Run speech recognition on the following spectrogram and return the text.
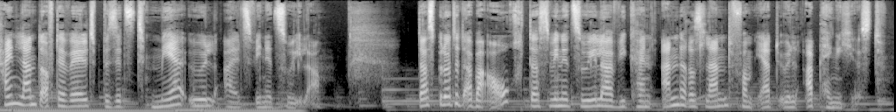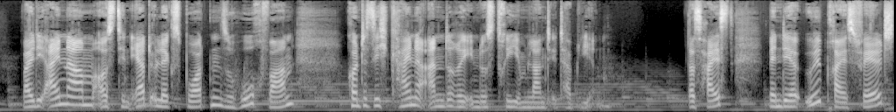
Kein Land auf der Welt besitzt mehr Öl als Venezuela. Das bedeutet aber auch, dass Venezuela wie kein anderes Land vom Erdöl abhängig ist. Weil die Einnahmen aus den Erdölexporten so hoch waren, konnte sich keine andere Industrie im Land etablieren. Das heißt, wenn der Ölpreis fällt,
